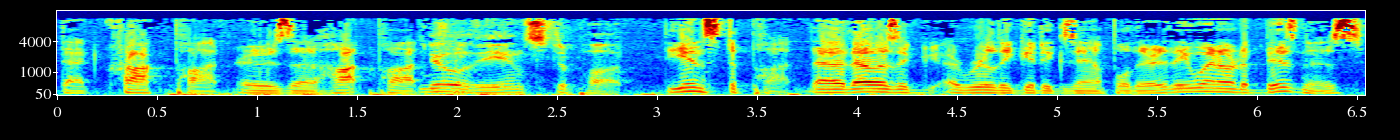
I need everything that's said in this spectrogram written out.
that crock pot? It was a hot pot. No, thing. the Instapot. The Instapot. That, that was a, a really good example there. They went out of business,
